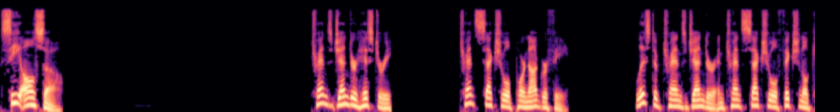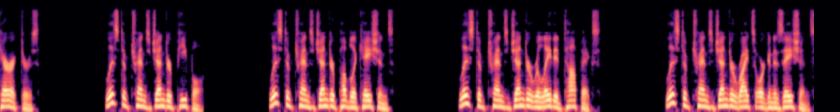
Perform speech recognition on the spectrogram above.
See also Transgender history Transsexual pornography List of transgender and transsexual fictional characters List of transgender people List of transgender publications List of transgender-related topics List of transgender rights organizations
